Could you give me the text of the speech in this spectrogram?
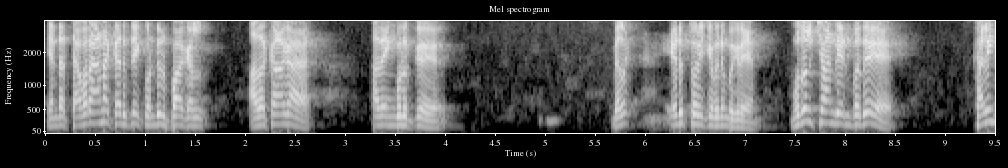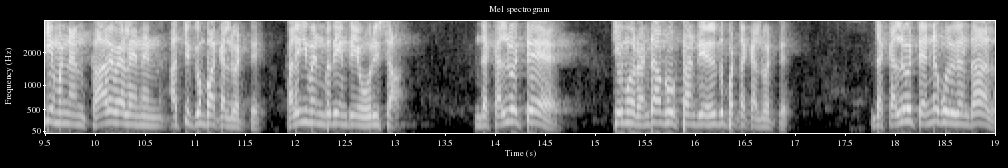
என்ற தவறான கருத்தை கொண்டிருப்பார்கள். அதற்காக அதை உங்களுக்கு எடுத்துரைக்க விரும்புகிறேன். முதல் சான்று என்பது கலிங்க மன்னன் காரவேலனின் அத்திக்கும்பா கல்வெட்டு. கலிங்கம் என்பது இன்றைய ஒரிசா. இந்த கல்வெட்டு கிமு ரெண்டாம் நூற்றாண்டில் எழுதப்பட்ட கல்வெட்டு. இந்த கல்வெட்டு என்ன கூறுகிறது என்றால்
